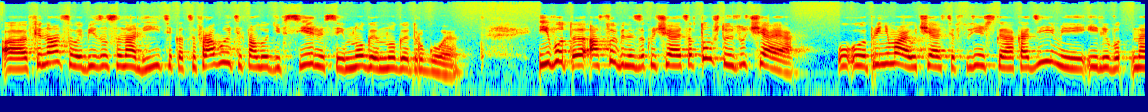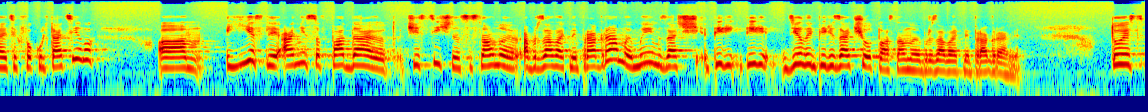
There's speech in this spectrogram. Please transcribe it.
а, финансовая бизнес-аналитика, цифровые технологии в сервисе и многое-многое другое. И вот э, особенность заключается в том, что изучая, принимая участие в студенческой академии или вот на этих факультативах, если они совпадают частично с основной образовательной программой, мы им защ... пере... Пере... делаем перезачет по основной образовательной программе. То есть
